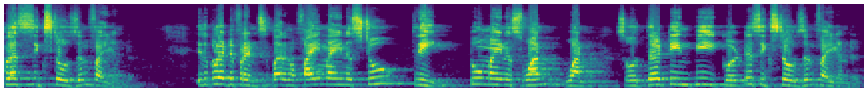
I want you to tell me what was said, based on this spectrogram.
plus six thousand five hundred இதுக்குள்ள டிஃபரன்ஸ் பாருங்க five minus two three two minus one one so thirteen P equal to six thousand five hundred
